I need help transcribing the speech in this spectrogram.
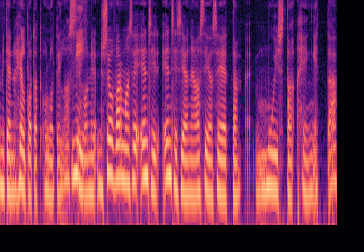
miten helpotat olotilaa niin. silloin. Niin se on varmaan se ensi, ensisijainen asia se, että muista hengittää,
